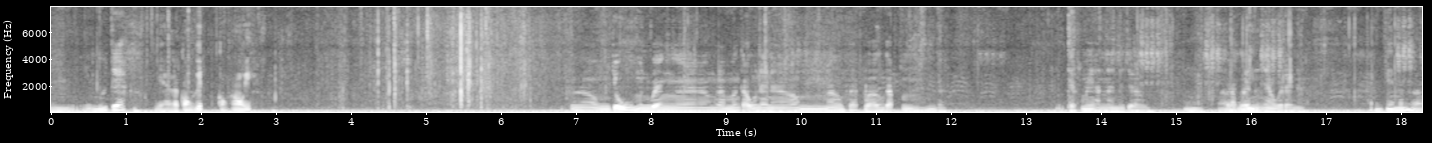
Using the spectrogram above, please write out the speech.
ừ, mới chát. Da nó còn rít còn hôi ông chú mình quen ờ, ông làm bán cầu ở đây nè ông ông phát vợ ông gặp ừ, chắc mấy anh này nè chứ đâu. Ừ. nó lắp bên nhau ở đây nè. Ăn chế nín rồi.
